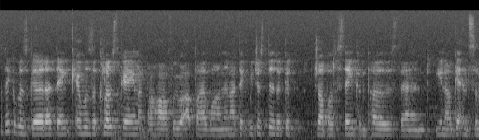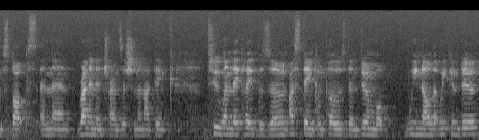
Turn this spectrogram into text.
I think it was good. I think it was a close game at the half. We were up by one, and I think we just did a good job of staying composed and you know getting some stops and then running in transition. And I think too when they played the zone, us staying composed and doing what we know that we can do,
